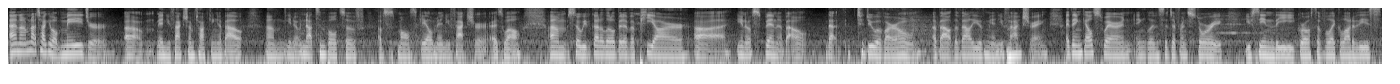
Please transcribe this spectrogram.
And I'm not talking about major um, manufacture. I'm talking about um, you know nuts and bolts of of small scale manufacture as well. Um, so we've got a little bit of a PR uh, you know spin about that to do of our own about the value of manufacturing. I think elsewhere in England it's a different story. You've seen the growth of like a lot of these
